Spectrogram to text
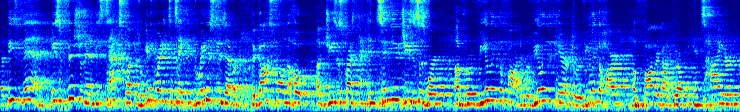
that these men, these fishermen, these tax collectors were getting ready to take the greatest news ever, the gospel and the hope of Jesus Christ, and continue Jesus' work of revealing the Father, revealing the character, revealing the heart of Father God throughout the entire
